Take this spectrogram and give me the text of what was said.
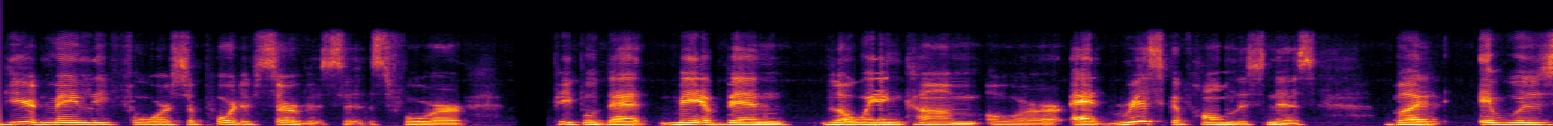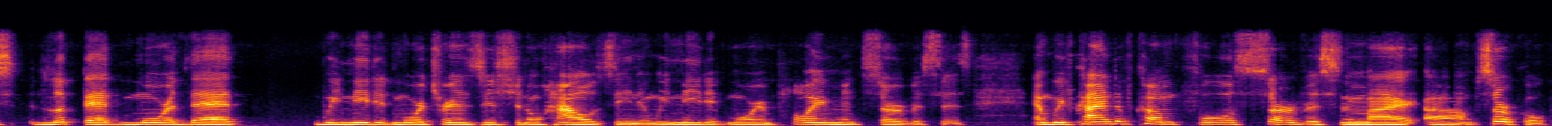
geared mainly for supportive services for people that may have been low income or at risk of homelessness, but it was looked at more that we needed more transitional housing and we needed more employment services. And we've kind of come full service in my um, circle,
